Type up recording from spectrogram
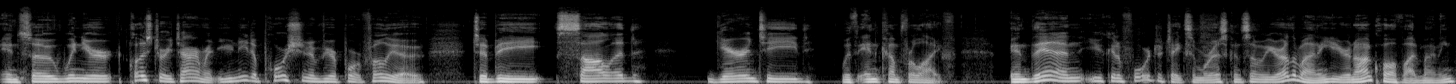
And so when you're close to retirement, you need a portion of your portfolio to be solid, guaranteed with income for life. And then you can afford to take some risk on some of your other money, your non qualified money,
